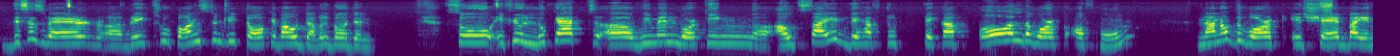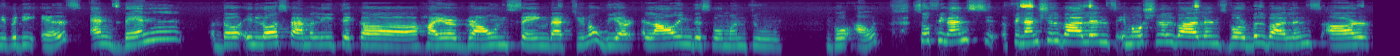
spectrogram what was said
this is where uh, breakthrough constantly talk about double burden so if you look at uh, women working uh, outside, they have to take up all the work of home. None of the work is shared by anybody else. And then the in-laws family take a higher ground saying that, you know, we are allowing this woman to go out. So finance, financial violence, emotional violence, verbal violence are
